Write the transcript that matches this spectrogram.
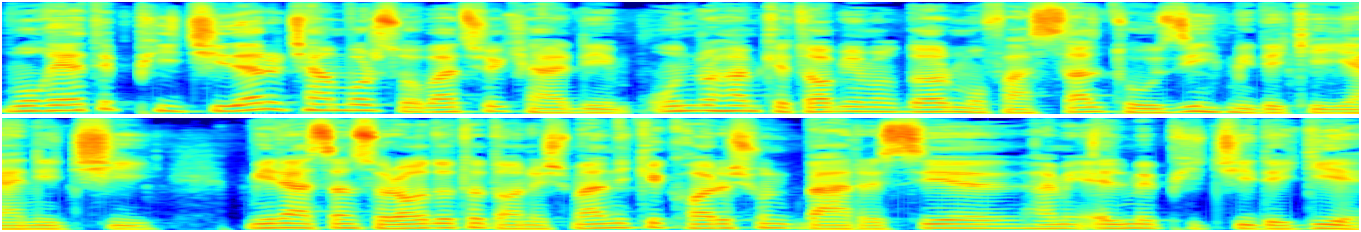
موقعیت پیچیده رو چند بار صحبتشو کردیم. اون رو هم کتاب یه مقدار مفصل توضیح میده که یعنی چی. میره اصلا سراغ دو تا دانشمندی که کارشون بررسی همین علم پیچیدگیه.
